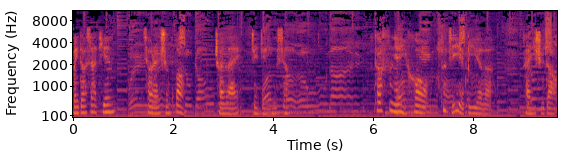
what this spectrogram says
每到夏天悄然盛放，传来阵阵幽香。到四年以后，自己也毕业了，才意识到，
